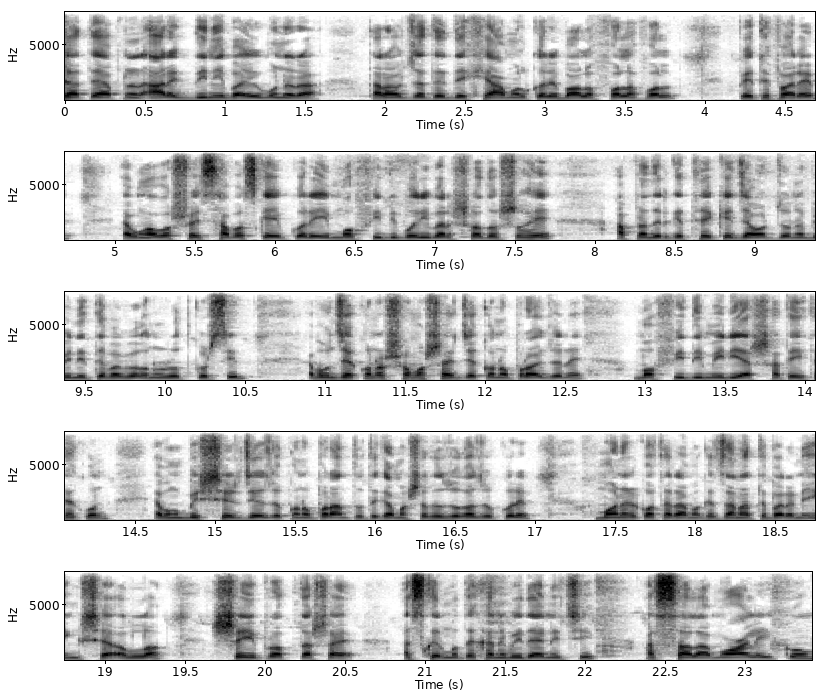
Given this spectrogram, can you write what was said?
যাতে আপনার আরেক দিনই ভাই বোনেরা তারাও যাতে দেখে আমল করে ভালো ফলাফল পেতে পারে। এবং অবশ্যই সাবস্ক্রাইব করে এই মফিদি পরিবারের সদস্য হয়ে আপনাদেরকে থেকে যাওয়ার জন্য বিনীতভাবে অনুরোধ করছি। এবং যে কোনো সমস্যায়, যে কোনো প্রয়োজনে মফিদি মিডিয়ার সাথেই থাকুন এবং বিশ্বের যে যে কোনো প্রান্ত থেকে আমার সাথে যোগাযোগ করে মনের কথাটা আমাকে জানাতে পারেন ইনশা আল্লাহ সেই প্রত্যাশায় আজকের মতো এখানে বিদায় নিচ্ছি। আসসালামু আলাইকুম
